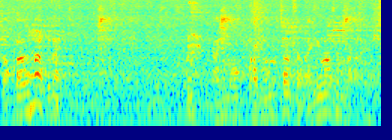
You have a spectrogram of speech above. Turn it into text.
そこはうまくね何も過剰のスタッフなんか言いませんからね。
